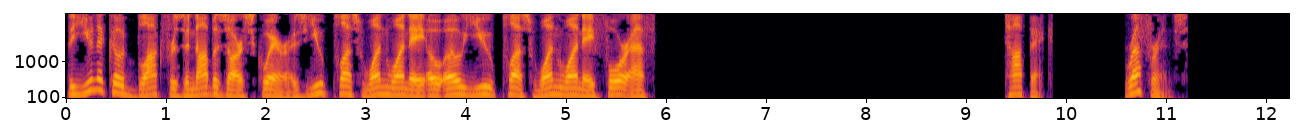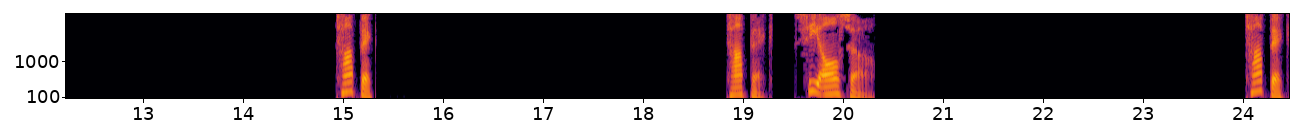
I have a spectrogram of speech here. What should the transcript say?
The Unicode block for Zanabazar square is U plus 11A00 U plus 11A4F Reference. See also. Topic.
